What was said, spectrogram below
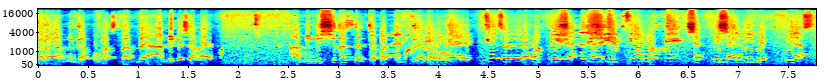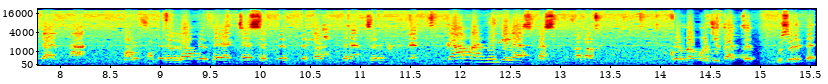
तर आम्ही गप्प बसणार नाही. आम्ही कशाला आहे आम्ही निश्चितच त्यांच्या पाठीमागे राहू. इतके सगळे मोठे शक्तिशाली इतक्या मोठी शक्तिशाली व्यक्ती असताना कोल्हापूरकरांच्या सतत कोल्हापूरकरांचं का मान्य केलं असं असं मला वाटतं. कोल्हापूरची ताकद दुसरं काय?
